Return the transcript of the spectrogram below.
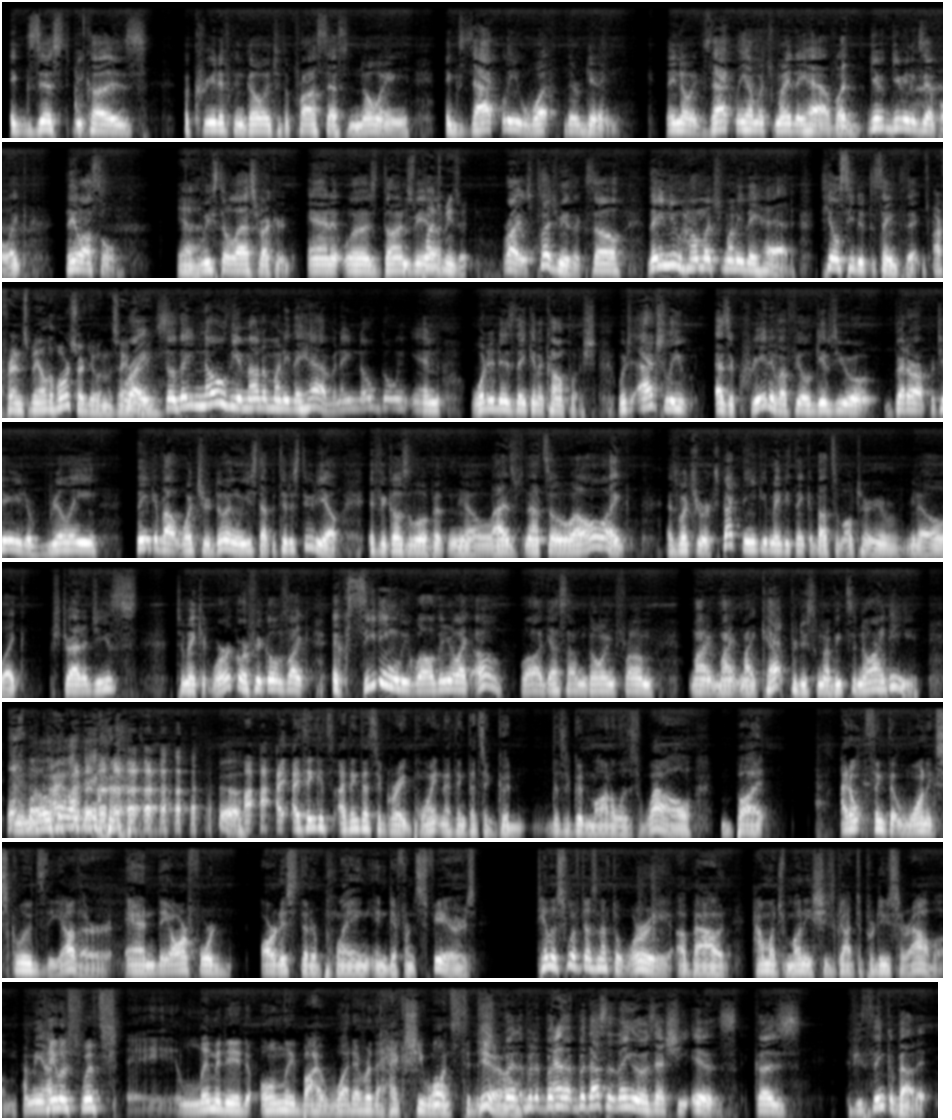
exist because a creative can go into the process knowing exactly what they're getting. They know exactly how much money they have. Like give give you an example. Like De La Soul Yeah. released their last record, and it was done It's via pledge music. Right, it's pledge music. So they knew how much money they had. TLC did the same thing. Our friends Mail the Horse are doing the same Right. thing. Right. So they know the amount of money they have and they know going in what it is they can accomplish, which actually, as a creative, I feel gives you a better opportunity to really think about what you're doing when you step into the studio. If it goes a little bit, you know, lies not so well, like as what you were expecting, you can maybe think about some ulterior, you know, like strategies to make it work. Or if it goes like exceedingly well, then you're like, oh, well, I guess I'm going from my, my, my cat producing my beats to no ID. Well, you look, know? I- Like- I, I, I think it's I think that's a great point, and I think that's a good that's a good model as well. But I don't think that one excludes the other, and they are for artists that are playing in different spheres. Taylor Swift doesn't have to worry about how much money she's got to produce her album. I mean, I- Taylor Swift's eh, limited only by whatever the heck she wants to do. But but but, that, but that's the thing though is that she is because if you think about it,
